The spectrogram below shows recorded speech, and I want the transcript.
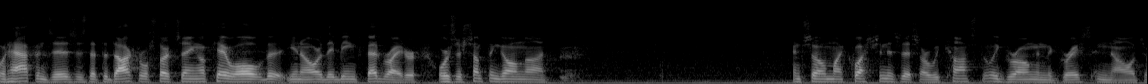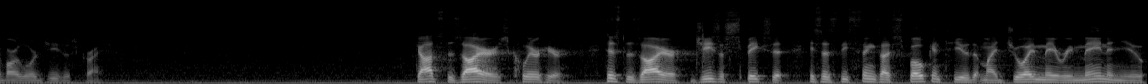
what happens is is that the doctor will start saying, okay, well, the, you know, are they being fed right, or, or is there something going on? And so my question is this: Are we constantly growing in the grace and knowledge of our Lord Jesus Christ? God's desire is clear here. His desire, Jesus speaks it. He says, These things I've spoken to you that my joy may remain in you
